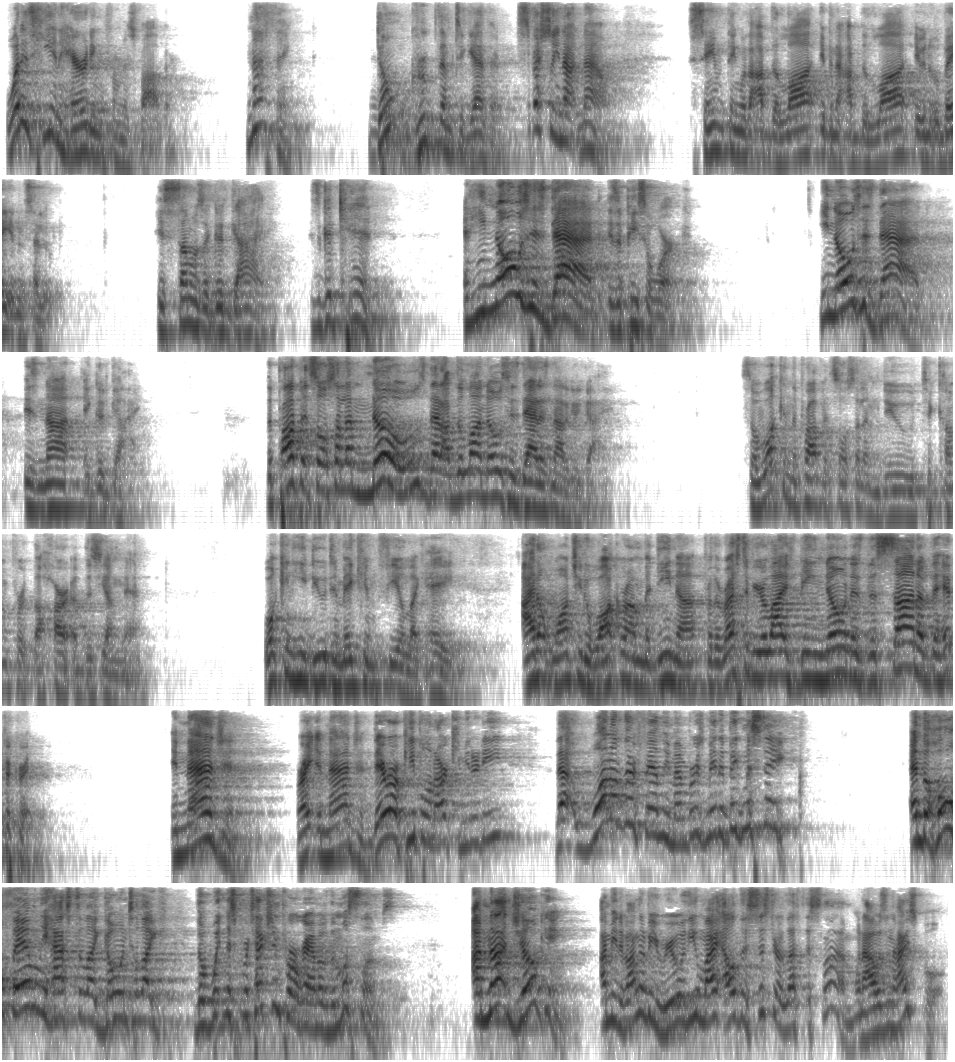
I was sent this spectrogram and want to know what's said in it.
What is he inheriting from his father? Nothing. Don't group them together, especially not now. Same thing with Abdullah ibn Abdullah ibn Ubay ibn Salul. His son was a good guy. He's a good kid. And he knows his dad is a piece of work. He knows his dad is not a good guy. The Prophet ﷺ knows that Abdullah knows his dad is not a good guy. So, what can the Prophet ﷺ do to comfort the heart of this young man? What can he do to make him feel like, hey, I don't want you to walk around Medina for the rest of your life being known as the son of the hypocrite? Imagine right? Imagine there are people in our community that one of their family members made a big mistake. And the whole family has to like go into like the witness protection program of the Muslims. I'm not joking. I mean, if I'm going to be real with you, my eldest sister left Islam when I was in high school.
